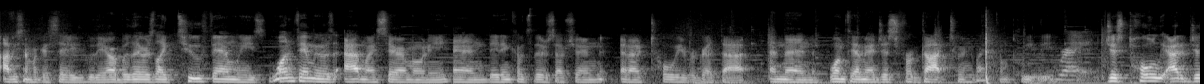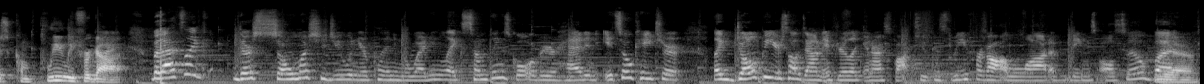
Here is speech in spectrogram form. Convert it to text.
obviously I'm not gonna say who they are, but there was like two families. One family was at my ceremony and they didn't come to the reception, and I totally regret that. And then one family I just forgot to invite completely. Right. Just totally, I just completely forgot. But that's like there's so much to do when you're planning a wedding. Like some things go over your head, and it's okay to like don't beat yourself down if you're like in our spot too, because we forgot a lot of things also. But yeah,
